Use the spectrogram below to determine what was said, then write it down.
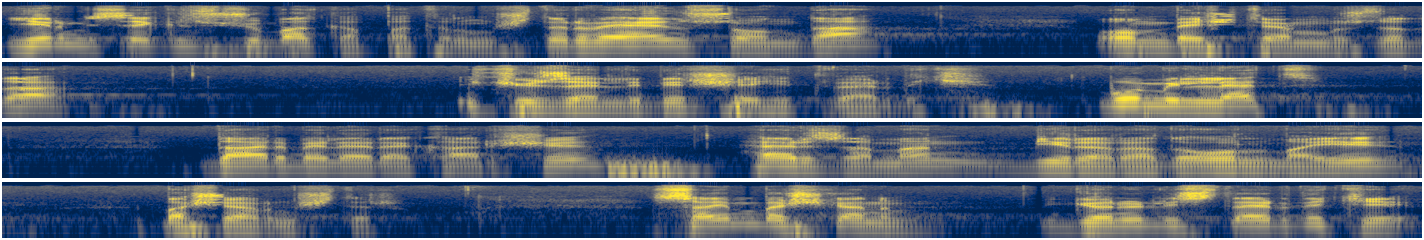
28 Şubat kapatılmıştır ve en sonda 15 Temmuz'da da 251 şehit verdik. Bu millet darbelere karşı her zaman bir arada olmayı başarmıştır. Sayın Başkanım, gönül isterdi ki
